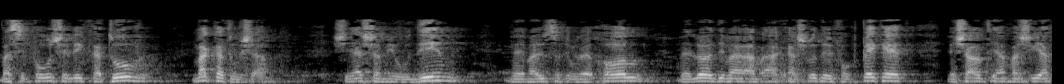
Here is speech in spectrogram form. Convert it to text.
בסיפור שלי כתוב, מה כתוב שם? שיש שם יהודים, והם היו צריכים לאכול, ולא יודעים, הכשרות היא מפוקפקת, ושאלתי המשגיח,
